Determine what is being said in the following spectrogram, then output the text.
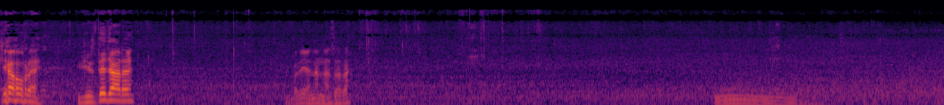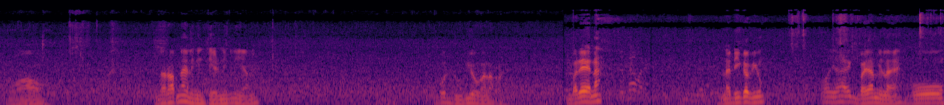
क्या हो रहा है? गिरते जा रहा है। बढ़िया ना नज़ारा। वाह डरावना है लेकिन तैरने निकली लिए हमें। बहुत डूबी होगा लग रहा है। बढ़िया है ना? नदी का व्यू और यहाँ एक भैया मिला है वो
